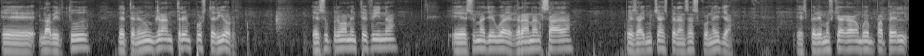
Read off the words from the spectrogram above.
eh, la virtud de tener un gran tren posterior. Es supremamente fina, es una yegua de gran alzada, pues hay muchas esperanzas con ella. Esperemos que haga un buen papel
